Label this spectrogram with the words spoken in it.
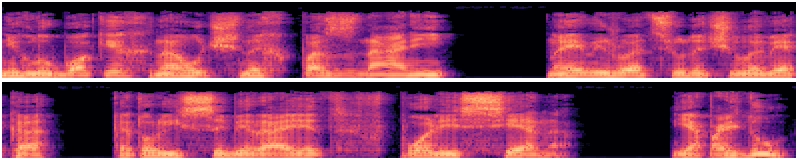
ни глубоких научных познаний, но я вижу отсюда человека, который собирает в поле сена. Я пойду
